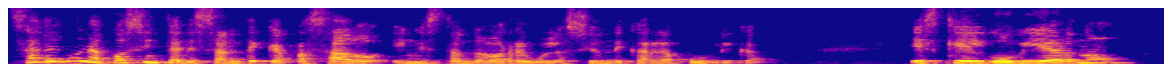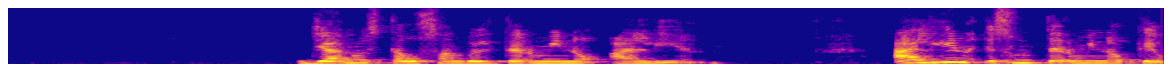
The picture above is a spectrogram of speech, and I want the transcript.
¿Saben una cosa interesante que ha pasado en esta nueva regulación de carga pública? es que el gobierno ya no está usando el término alien. Alien es un término que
